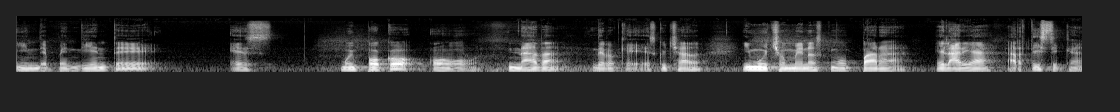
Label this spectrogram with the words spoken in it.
independiente es muy poco o nada de lo que he escuchado y mucho menos como para el área artística.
